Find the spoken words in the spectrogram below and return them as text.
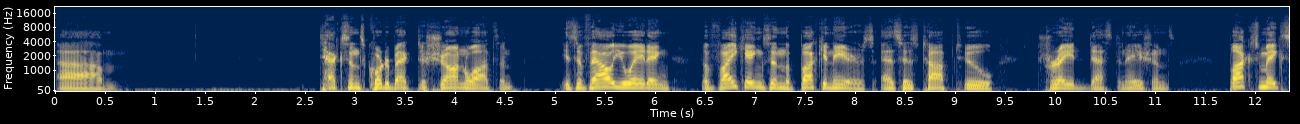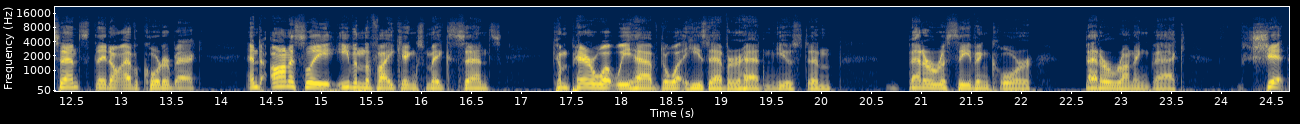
Um, Texans quarterback Deshaun Watson is evaluating the Vikings and the Buccaneers as his top two trade destinations. Bucks make sense; they don't have a quarterback, and honestly, even the Vikings make sense. Compare what we have to what he's ever had in Houston. Better receiving corps, better running back. Shit,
